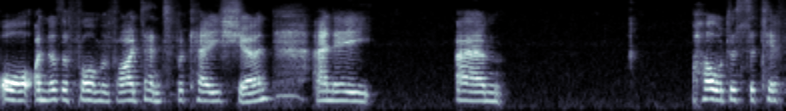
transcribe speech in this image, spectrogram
or another form of identification any um, holder certificate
